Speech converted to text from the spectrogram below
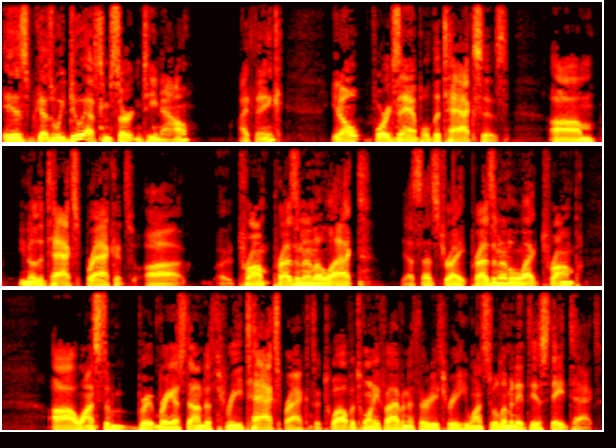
Is because we do have some certainty now. I think, you know, for example, the taxes. Um, you know, the tax brackets. Uh, Trump, president elect Yes, that's right. President elect Trump uh, wants to br- bring us down to three tax brackets a 12, a 25, and a 33. He wants to eliminate the estate tax.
